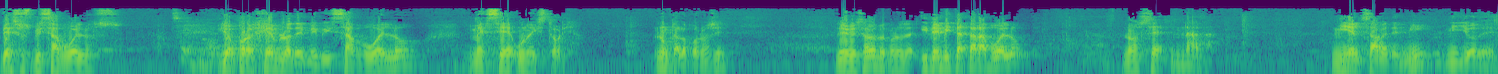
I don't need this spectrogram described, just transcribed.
¿De sus bisabuelos? Yo, por ejemplo, de mi bisabuelo me sé una historia. Nunca lo conocí. De mi. Y de mi tatarabuelo no sé nada. Ni él sabe de mí, ni yo de él.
